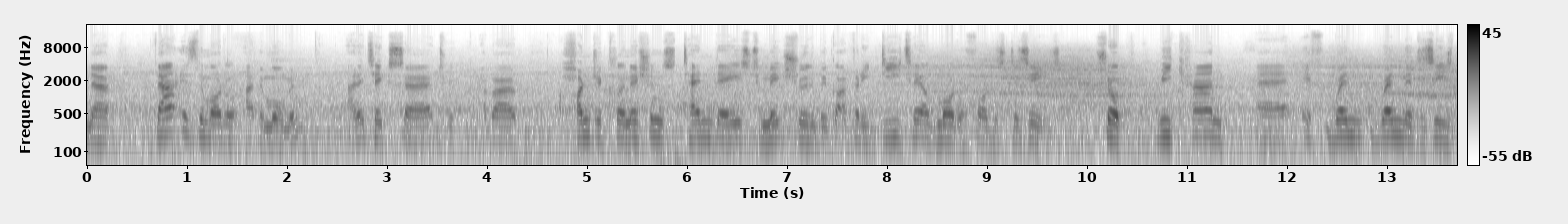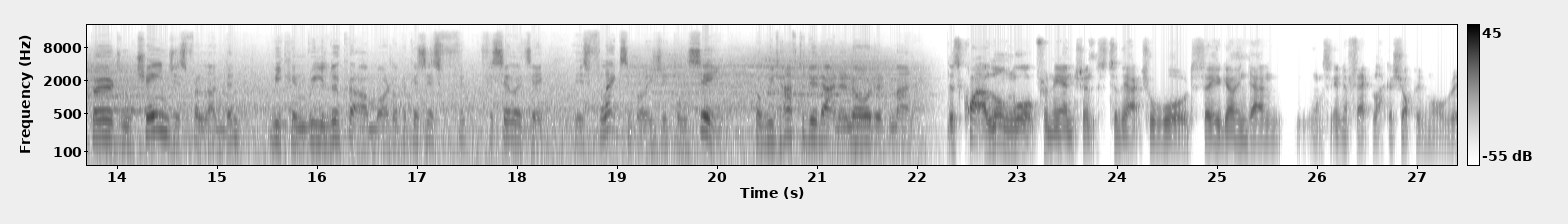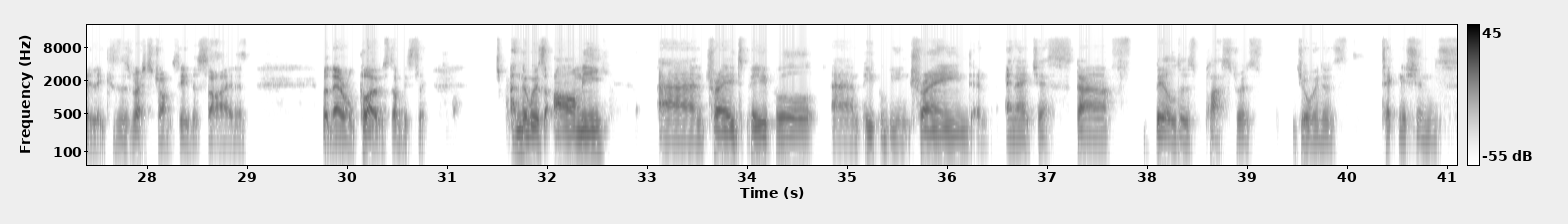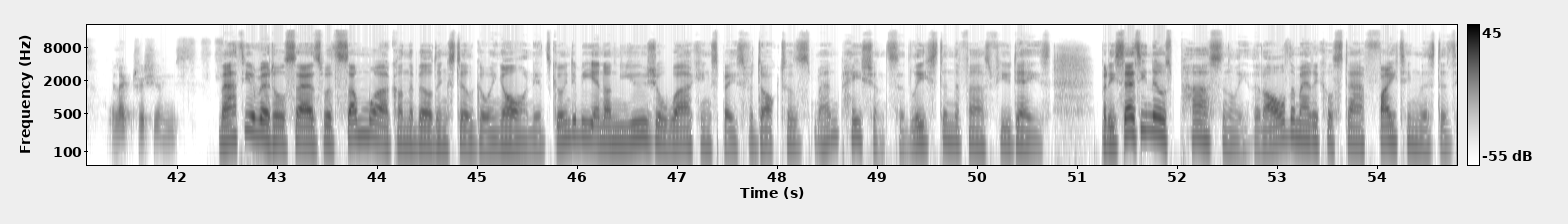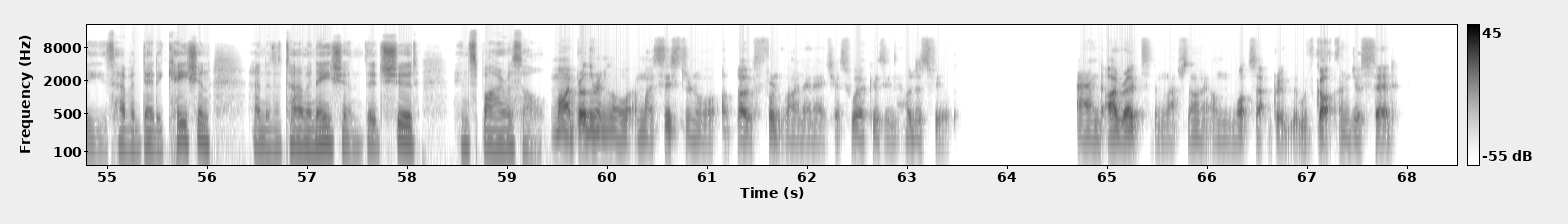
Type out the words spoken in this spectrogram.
Now, that is the model at the moment, and it takes uh, about 100 clinicians, 10 days to make sure that we've got a very detailed model for this disease. So we can, uh, if when when the disease burden changes for London, we can relook at our model because this f- facility is flexible, as you can see. But we'd have to do that in an ordered manner. There's quite a long walk from the entrance to the actual ward, so you're going down, in effect, like a shopping mall, really, because there's restaurants either side, and but they're all closed, obviously. And there was army and tradespeople and people being trained and NHS staff, builders, plasterers, joiners, technicians, electricians. Matthew Riddle says with some work on the building still going on, it's going to be an unusual working space for doctors and patients, at least in the first few days. But he says he knows personally that all the medical staff fighting this disease have a dedication and a determination that should inspire us all. My brother in law and my sister in law are both frontline NHS workers in Huddersfield. And I wrote to them last night on WhatsApp group that we've got and just said,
